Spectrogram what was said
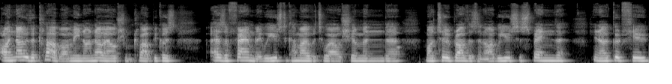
I know the club. I mean, I know Aylesham Club because as a family we used to come over to Aylesham, and uh, my two brothers and I we used to spend, uh, you know, a good few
